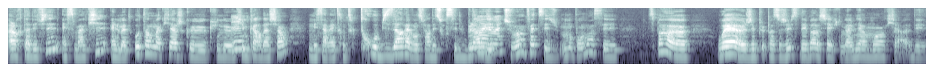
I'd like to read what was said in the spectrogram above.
Alors que t'as des filles, elles se maquillent, elles mettent autant de maquillage que- qu'une Mm. Kim Kardashian, mais ça va être un truc trop bizarre, elles vont se faire des sourcils blancs. Des-. Tu vois, en fait, c'est pour moi, c'est. C'est pas. euh, Ouais, euh, j'ai plus. Parce que j'ai eu ce débat aussi avec une amie à moi qui a des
